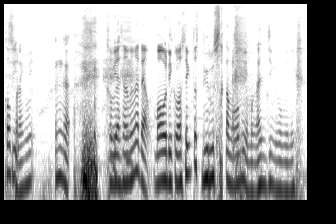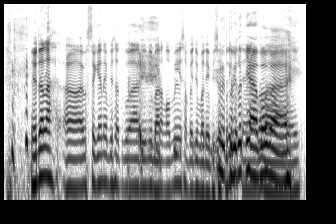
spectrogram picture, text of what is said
Kok Si- prank Mi? Enggak. Kebiasaan banget ya. Mau di closing terus dirusak sama Omi emang anjing Omi ini. ya udahlah, eh, sekian episode gua hari ini bareng Omi sampai jumpa di episode Berikutnya, berikutnya. bye-bye. Bye-bye.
